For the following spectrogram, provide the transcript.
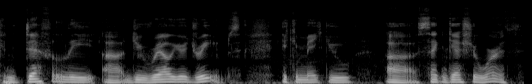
can definitely uh, derail your dreams. It can make you uh, second guess your worth,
